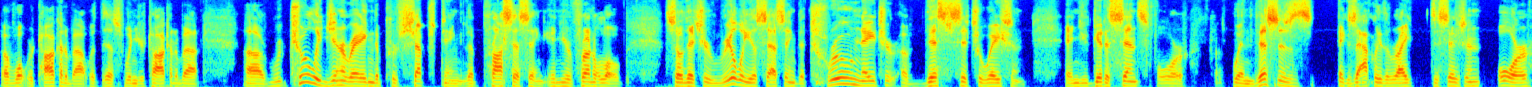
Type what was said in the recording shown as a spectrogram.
of what we're talking about with this when you're talking about uh, truly generating the percepting, the processing in your frontal lobe so that you're really assessing the true nature of this situation. And you get a sense for when this is exactly the right decision or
